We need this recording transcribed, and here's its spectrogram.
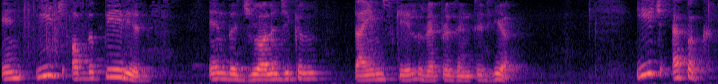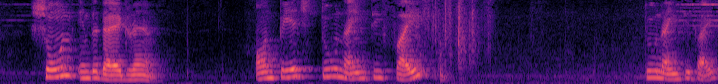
in each of the periods in the geological time scale represented here. Each epoch shown in the diagram on page 295 295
